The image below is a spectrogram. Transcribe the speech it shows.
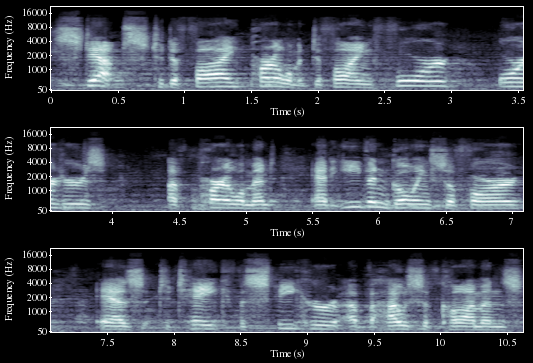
steps to defy Parliament, defying four orders of Parliament, and even going so far as to take the Speaker of the House of Commons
